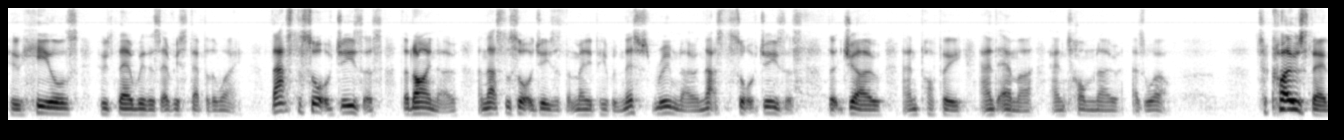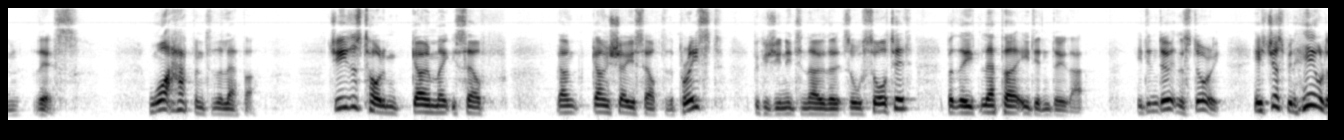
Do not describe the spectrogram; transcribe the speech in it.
who heals, who's there with us every step of the way. That's the sort of Jesus that I know, and that's the sort of Jesus that many people in this room know, and that's the sort of Jesus that Joe and Poppy and Emma and Tom know as well. To close, then, this what happened to the leper? Jesus told him, Go and make yourself, go and, go and show yourself to the priest because you need to know that it's all sorted. But the leper, he didn't do that. He didn't do it in the story. He's just been healed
